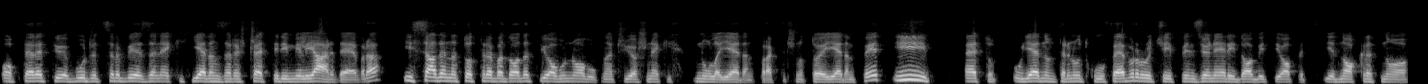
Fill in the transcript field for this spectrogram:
opteretio je budžet Srbije za nekih 1,4 milijarde evra i sada na to treba dodati ovu novu, znači još nekih 0,1, praktično to je 1,5 i eto, u jednom trenutku u februaru će i penzioneri dobiti opet jednokratno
